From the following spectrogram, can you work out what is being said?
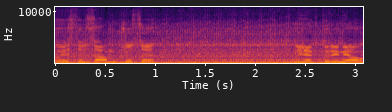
bo jestem sam wrzucę ile który miał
